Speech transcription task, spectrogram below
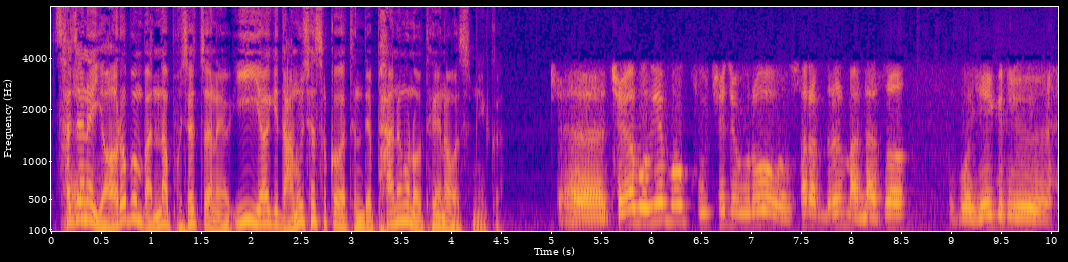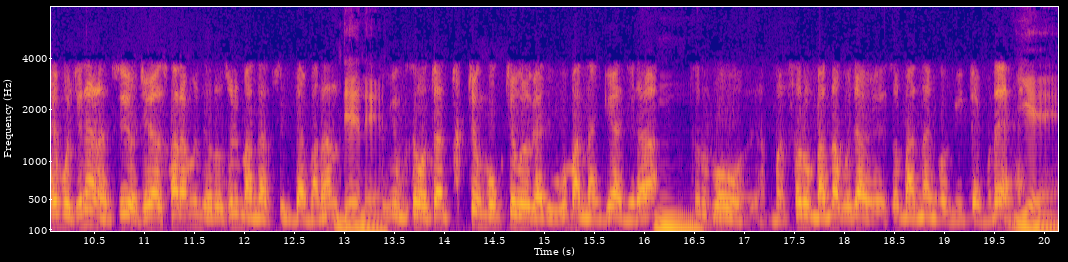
사전에 여러 번 만나 보셨잖아요. 이 이야기 나누셨을 것 같은데 반응은 어떻게 나왔습니까? 어, 제가 보기에 뭐 구체적으로 사람들을 만나서 뭐 얘기를 해보진 않았어요. 제가 사람을 여럿을 만났습니다만은 네네. 그게 무슨 어떤 특정 목적을 가지고 만난 게 아니라 음. 서로 뭐뭐 서로 만나보자 해서 만난 거기 때문에 예.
